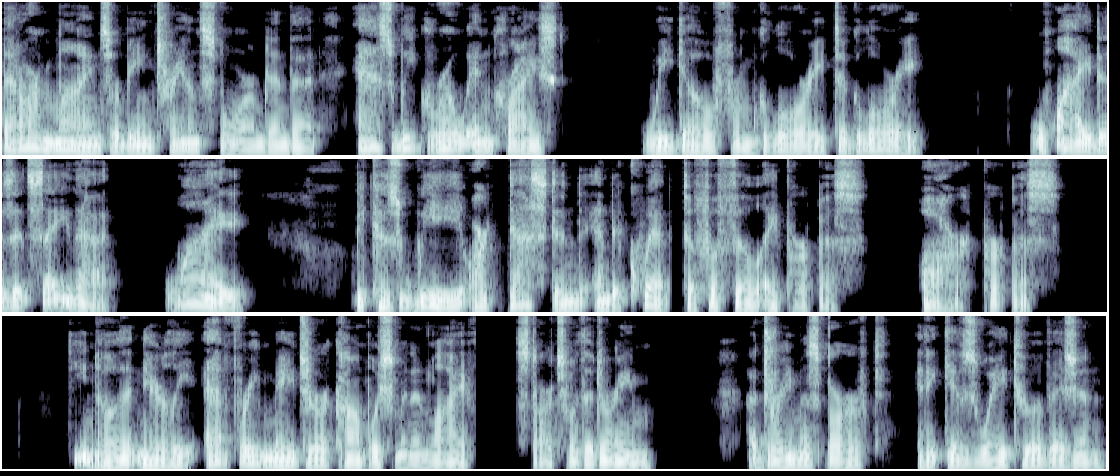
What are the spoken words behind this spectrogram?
that our minds are being transformed and that as we grow in Christ, we go from glory to glory. Why does it say that? Why? Because we are destined and equipped to fulfill a purpose, our purpose. Do you know that nearly every major accomplishment in life starts with a dream? A dream is birthed and it gives way to a vision.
